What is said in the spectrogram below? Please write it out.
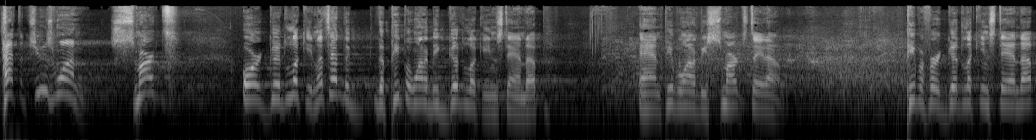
Have to choose one smart or good looking. Let's have the, the people want to be good looking stand up, and people want to be smart stay down. People for good looking stand up.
